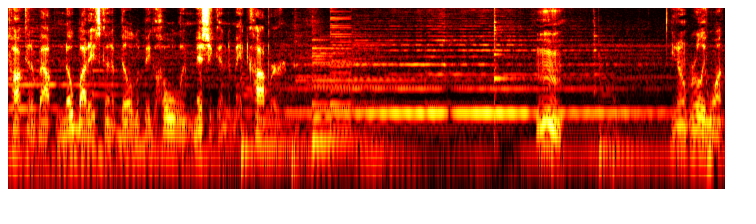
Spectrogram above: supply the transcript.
talking about nobody's going to build a big hole in Michigan to make copper. Hmm. You don't really want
